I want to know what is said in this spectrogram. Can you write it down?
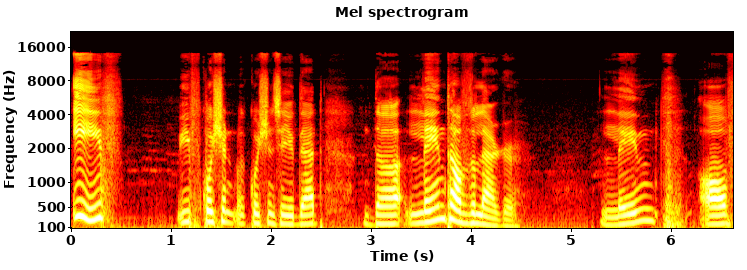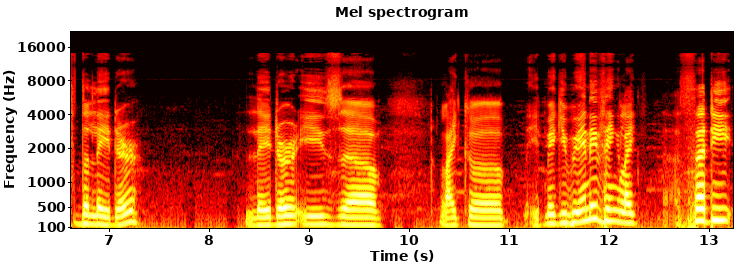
If if question question say that the length of the ladder length of the ladder. Ladder is uh, like uh, it may give you anything like 30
